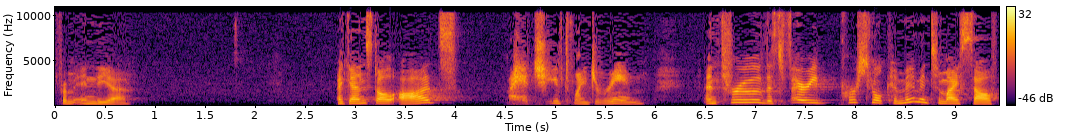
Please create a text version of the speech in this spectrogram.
from India. Against all odds, I achieved my dream. And through this very personal commitment to myself,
